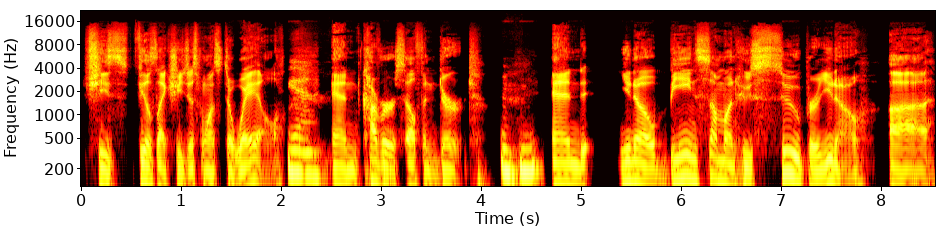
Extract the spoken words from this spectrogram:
she's feels like she just wants to wail yeah. and cover herself in dirt. Mm-hmm. And you know, being someone who's super, you know, uh,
